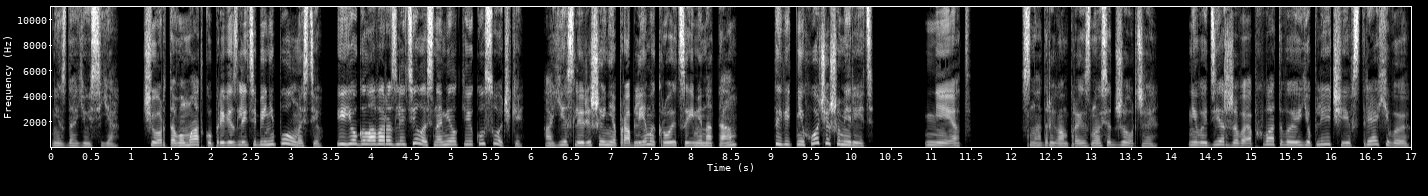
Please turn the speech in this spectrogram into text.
Не сдаюсь я. Чёртову матку привезли тебе не полностью. Ее голова разлетелась на мелкие кусочки. А если решение проблемы кроется именно там? Ты ведь не хочешь умереть? Нет. С надрывом произносит Джорджия. Не выдерживая, обхватываю ее плечи и встряхиваю,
